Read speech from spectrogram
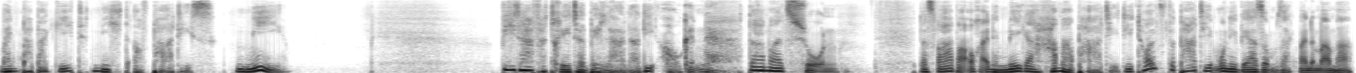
mein Papa geht nicht auf Partys. Nie. Wieder verdrehte Belana die Augen. Damals schon. Das war aber auch eine mega Hammerparty. Die tollste Party im Universum, sagt meine Mama.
